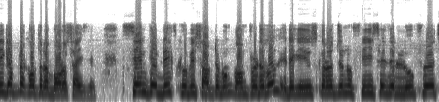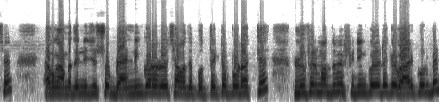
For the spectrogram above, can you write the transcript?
নিকাবটা কতটা বড় সাইজের সেম ফেব্রিক্স খুবই সফট এবং কমফোর্টেবল এটাকে ইউজ করার জন্য ফ্রি সাইজের লুপ রয়েছে এবং আমাদের নিজস্ব ব্র্যান্ডিং করা রয়েছে আমাদের প্রত্যেকটা প্রোডাক্টে লুপের মাধ্যমে ফিটিং করে এটাকে ওয়্যার করবেন।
